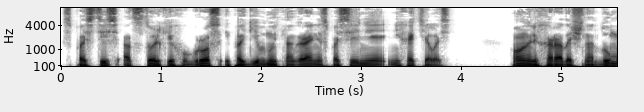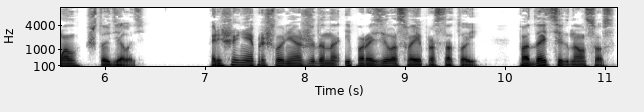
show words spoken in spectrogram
Спастись от стольких угроз и погибнуть на грани спасения не хотелось. Он лихорадочно думал, что делать. Решение пришло неожиданно и поразило своей простотой. Подать сигнал СОС.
